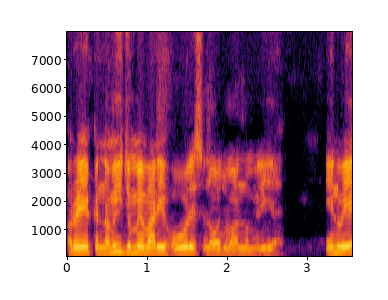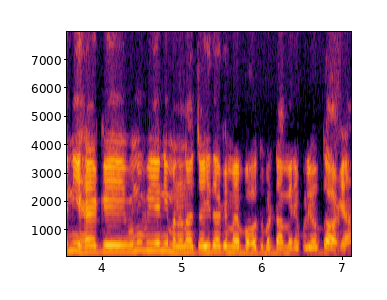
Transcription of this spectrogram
ਔਰ ਇਹ ਇੱਕ ਨਵੀਂ ਜ਼ਿੰਮੇਵਾਰੀ ਹੋਰ ਇਸ ਨੌਜਵਾਨ ਨੂੰ ਮਿਲੀ ਹੈ। ਇਹਨੂੰ ਇਹ ਨਹੀਂ ਹੈ ਕਿ ਉਹਨੂੰ ਵੀ ਇਹ ਨਹੀਂ ਮੰਨਣਾ ਚਾਹੀਦਾ ਕਿ ਮੈਂ ਬਹੁਤ ਵੱਡਾ ਮੇਰੇ ਕੋਲ ਅਹੁਦਾ ਆ ਗਿਆ।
